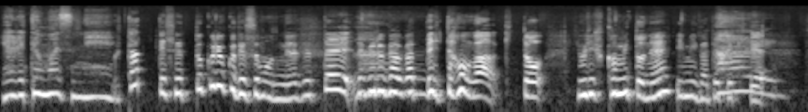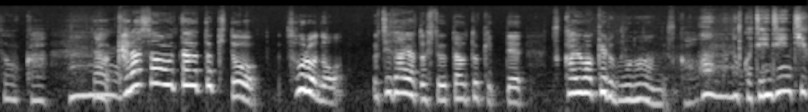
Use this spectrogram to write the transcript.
やれてますね。歌って説得力ですもんね。絶対レベルが上がっていった方がきっとより深みとね意味が出てきて、はい。そうか。うん。じゃあキャラソンを歌う時とソロの内田彩として歌う時って使い分けるものなんですか？あもうなんか全然違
